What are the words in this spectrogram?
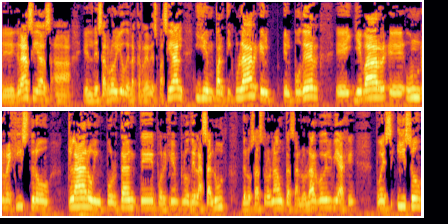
Eh, gracias a el desarrollo de la carrera espacial y en particular el, el poder eh, llevar eh, un registro claro, importante, por ejemplo, de la salud de los astronautas a lo largo del viaje, pues hizo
